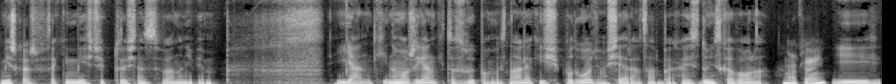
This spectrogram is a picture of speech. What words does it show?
mieszkasz w takim mieście, które się nazywa, no nie wiem, Janki. No może Janki to zły pomysł, no ale jakiś pod łodzią Sierac albo jakaś Zduńska Wola. Okay. I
